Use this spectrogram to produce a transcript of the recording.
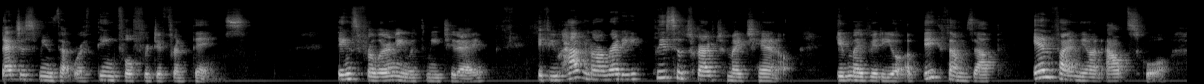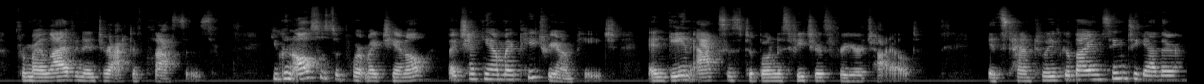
That just means that we're thankful for different things. Thanks for learning with me today. If you haven't already, please subscribe to my channel. Give my video a big thumbs up and find me on OutSchool for my live and interactive classes. You can also support my channel by checking out my Patreon page and gain access to bonus features for your child. It's time to wave goodbye and sing together.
